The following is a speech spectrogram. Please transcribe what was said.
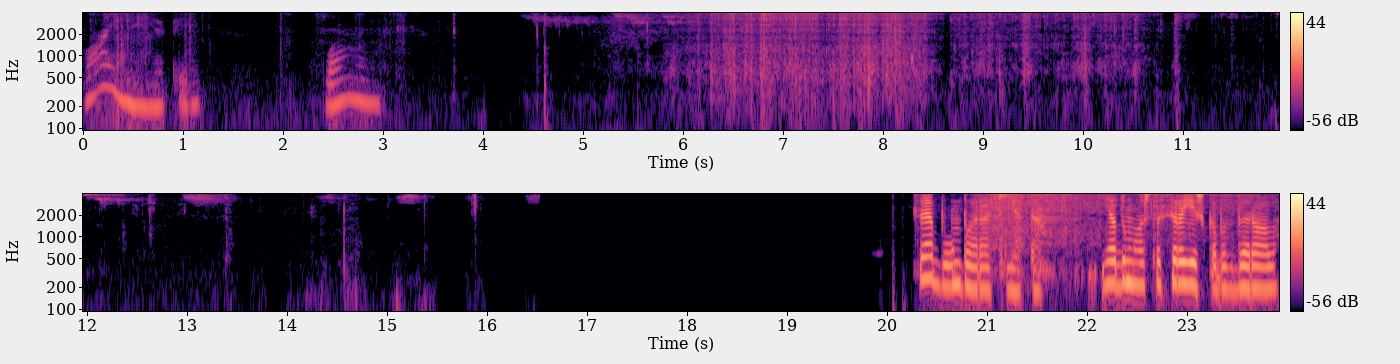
Файний який. Вау. Це бомба ракета. Я думала, що це сироїшка, збирала.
